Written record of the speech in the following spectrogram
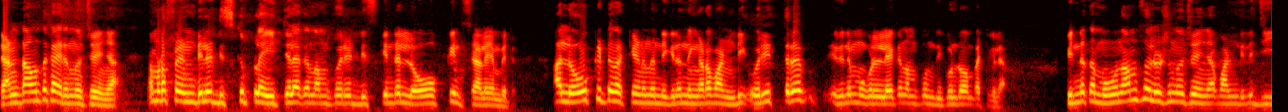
രണ്ടാമത്തെ കാര്യം എന്ന് വെച്ച് കഴിഞ്ഞാൽ നമ്മുടെ ഫ്രണ്ടിലെ ഡിസ്ക് പ്ലേറ്റിലൊക്കെ നമുക്കൊരു ഡിസ്കിന്റെ ലോക്ക് ഇൻസ്റ്റാൾ ചെയ്യാൻ പറ്റും. ആ ലോക്ക് ഇട്ട് വെക്കുകയാണെന്നുണ്ടെങ്കിൽ നിങ്ങളുടെ വണ്ടി ഒരു ഇത്ര ഇതിന് മുകളിലേക്ക് നമുക്ക് ഉന്തിക്കൊണ്ടുപോകാൻ പറ്റില്ല പിന്നത്തെ മൂന്നാം സൊല്യൂഷൻ എന്ന് വെച്ച് കഴിഞ്ഞാൽ വണ്ടിയിൽ ജി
